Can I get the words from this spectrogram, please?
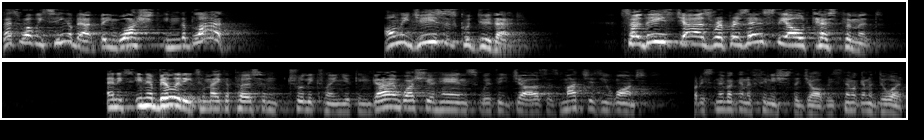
That's what we sing about, being washed in the blood. Only Jesus could do that. So these jars represents the Old Testament and its inability to make a person truly clean. You can go and wash your hands with these jars as much as you want, but it's never going to finish the job. It's never going to do it.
